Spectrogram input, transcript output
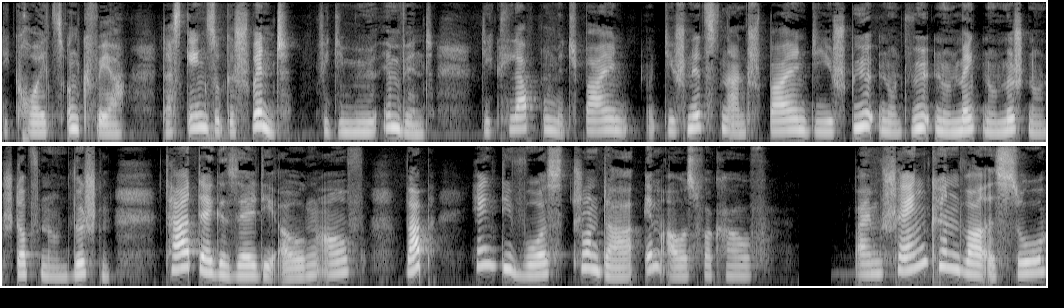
die kreuz und quer. Das ging so geschwind wie die Mühl im Wind. Die klappten mit Speien, die schnitzten an Speien, die spülten und wühlten und mengten und mischten und stopften und wischten. Tat der Gesell die Augen auf, wapp, hing die Wurst schon da im Ausverkauf. Beim Schenken war es so,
